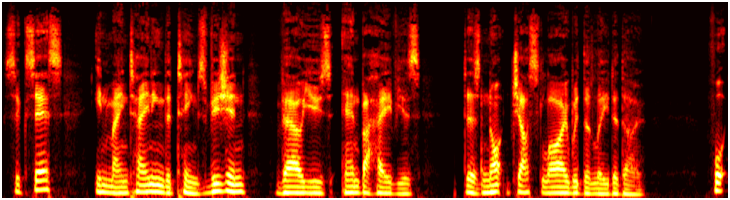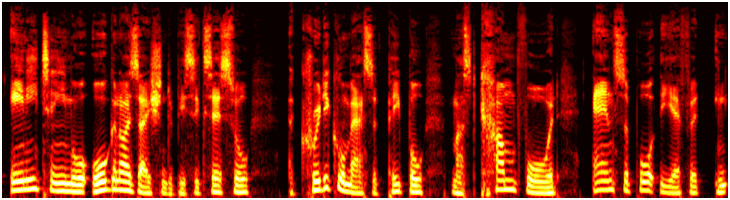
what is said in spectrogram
Success in maintaining the team's vision, values, and behaviours does not just lie with the leader, though. For any team or organisation to be successful, a critical mass of people must come forward and support the effort in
